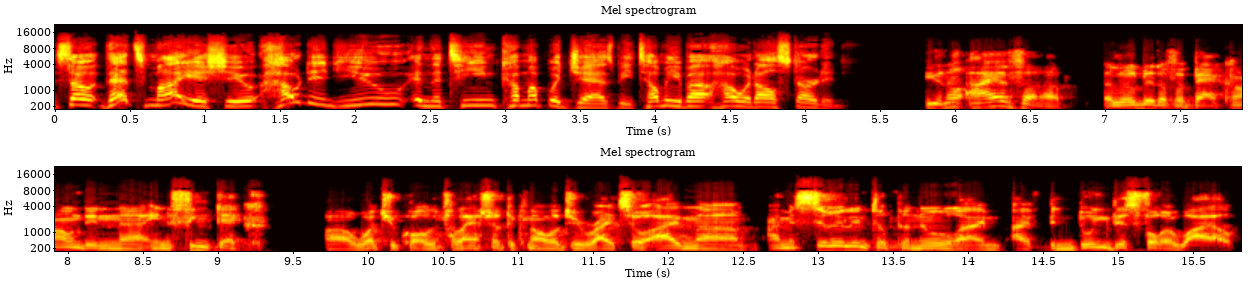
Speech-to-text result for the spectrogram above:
So that's my issue. How did you and the team come up with Jassby? Tell me about how it all started. You know, I have uh, a little bit of a background in uh, in fintech, uh, what you call in financial technology, right? So I'm uh, I'm a serial entrepreneur. I'm I've been doing this for a while.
